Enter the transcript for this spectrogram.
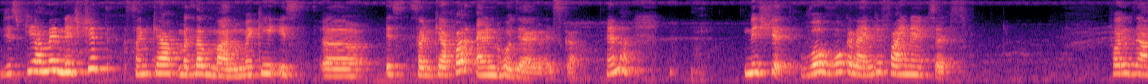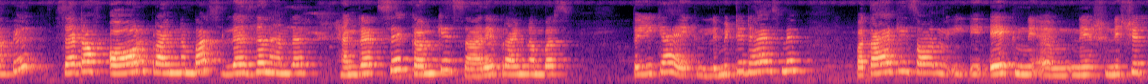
जिसकी हमें निश्चित संख्या मतलब मालूम है कि इस आ, इस संख्या पर एंड हो जाएगा इसका है ना? निश्चित वो वो कहलाएँगे finite sets for example set of all prime numbers less than hundred hundred से कम के सारे प्राइम नंबर्स तो ये क्या है? एक लिमिटेड है इसमें. पता है कि सौ एक निश्चित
